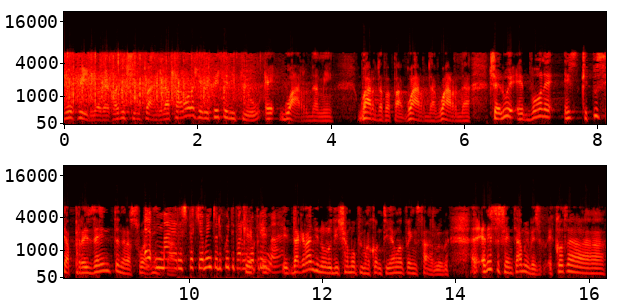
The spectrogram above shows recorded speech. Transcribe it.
Mio figlio, che ha quasi 5 anni, la parola che ripete di più è guardami. Guarda papà, guarda, guarda. Cioè lui è, vuole es- che tu sia presente nella sua Eh, vita. ma è il rispecchiamento di cui ti parlavo Che- prima. e- eh. da grandi non lo diciamo più, ma continuiamo a pensarlo. Eh, adesso sentiamo invece e cosa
